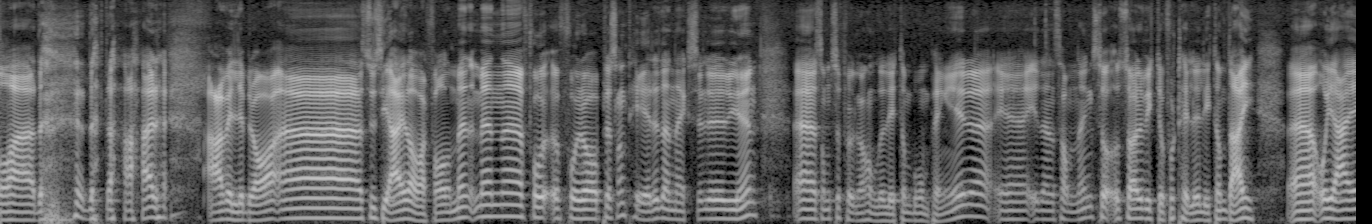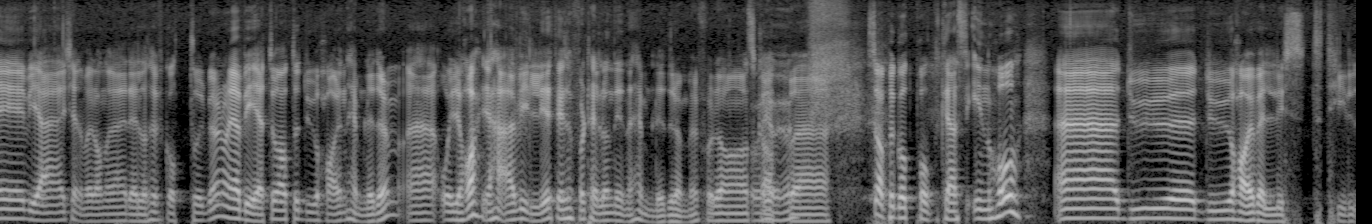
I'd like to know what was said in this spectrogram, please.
nå er det, dette her er veldig bra, eh, syns jeg da i hvert fall. Men, men eh, for, for å presentere denne Excel-revyen, eh, som selvfølgelig handler litt om bompenger eh, i den sammenheng, så, så er det viktig å fortelle litt om deg. Eh, og jeg, vi er, kjenner hverandre relativt godt, Torbjørn, og jeg vet jo at du har en hemmelig drøm. eh, og ja, jeg er villig til å fortelle om dine hemmelige drømmer for å Oi, oi, oi. Skape, godt podkast-innhold. Eh, du, du har jo veldig lyst til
